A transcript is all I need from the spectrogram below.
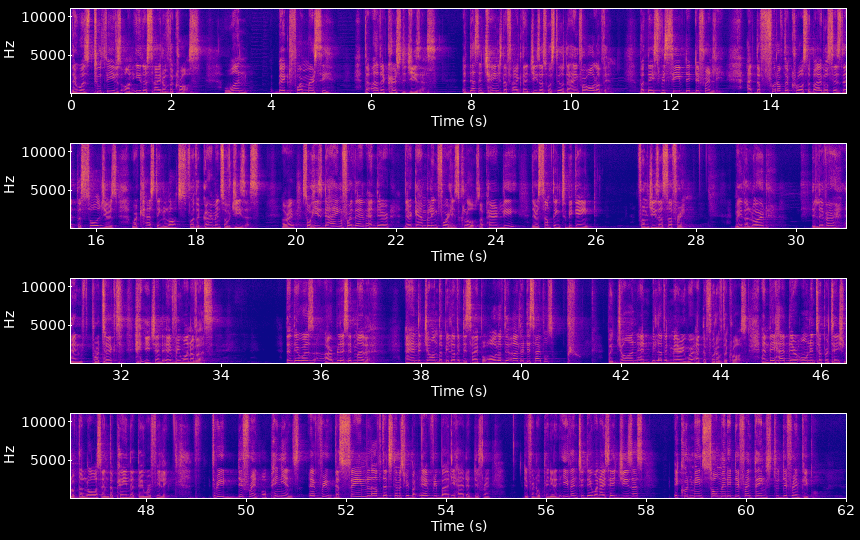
There was two thieves on either side of the cross. One begged for mercy, the other cursed Jesus. It doesn't change the fact that Jesus was still dying for all of them, but they received it differently. At the foot of the cross, the Bible says that the soldiers were casting lots for the garments of Jesus. All right? So he's dying for them and they're they're gambling for his clothes. Apparently, there's something to be gained from Jesus' suffering. May the Lord deliver and protect each and every one of us. Then there was our Blessed Mother and John, the beloved disciple. All of the other disciples, but John and beloved Mary were at the foot of the cross, and they had their own interpretation of the loss and the pain that they were feeling. Three different opinions, every the same love that's demonstrated, but everybody had a different, different opinion. And even today, when I say Jesus, it could mean so many different things to different people,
